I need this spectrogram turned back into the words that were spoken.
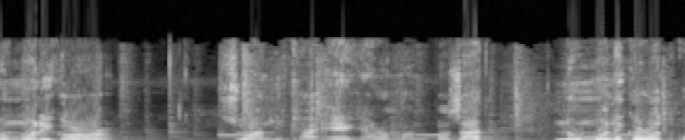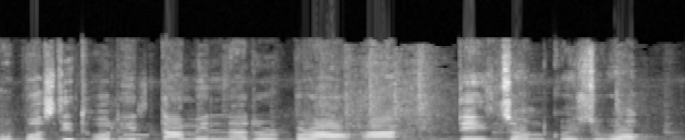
নুমলীগড়ৰ। যোৱা নিশা এঘাৰমান বজাত নুমলীগড়ত উপস্থিত হ'লহি তামিলনাডুৰ পৰা অহা তেইছজনকৈ যুৱক।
